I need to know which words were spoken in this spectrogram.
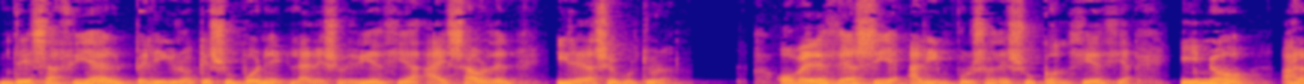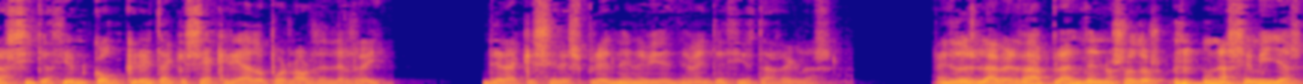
desafía el peligro que supone la desobediencia a esa orden y le da sepultura. Obedece así al impulso de su conciencia y no a la situación concreta que se ha creado por la orden del rey, de la que se desprenden evidentemente ciertas reglas. Entonces la verdad planta en nosotros unas semillas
